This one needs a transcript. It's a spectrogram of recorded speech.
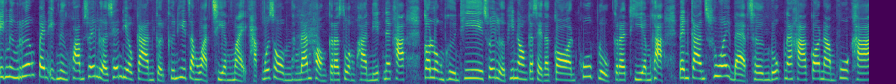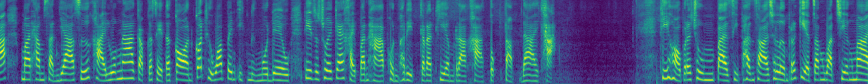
อีกหนึ่งเรื่องเป็นอีกหนึ่งความช่วยเหลือเช่นเดียวกัน เกิดขึ้นที่จังหวัดเชียงใหม่ค่ะคุณผู้ชม ทางด้านของกระทรวงพาณิชย์นะคะ ก็ลงพื้นที่ช่วยเหลือพี่น้องเกษตรกร ผู้ปลูกกระเทียมค่ะ เป็นการช่วยแบบเชิงรุกนะคะ ก็นำผู้ค้ามาทำสัญญาซื้อขายล่วงหน้ากับเกษตรกร ก็ถือว่าเป็นอีกหนึ่งโมเดล ที่จะช่วยแก้ไขปัญหาผลผลิตกระเทียมราคาตกต่ำได้ค่ะ ที่หอประชุม 80พรรษาเฉลิมพระเกียรติจังหวัดเชียงใหม่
